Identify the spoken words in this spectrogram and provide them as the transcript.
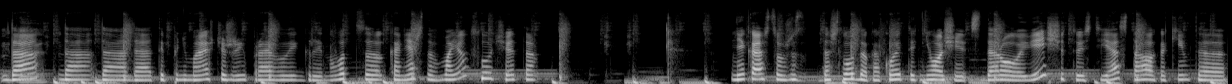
Да, игры. да, да, да, ты понимаешь чужие правила игры. Ну вот, э, конечно, в моем случае это мне кажется, уже дошло до какой-то не очень здоровой вещи. То есть я стала каким-то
